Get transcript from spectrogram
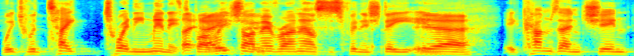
which would take 20 minutes. Take by which time everyone else has finished eating, Yeah. it comes down chin.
